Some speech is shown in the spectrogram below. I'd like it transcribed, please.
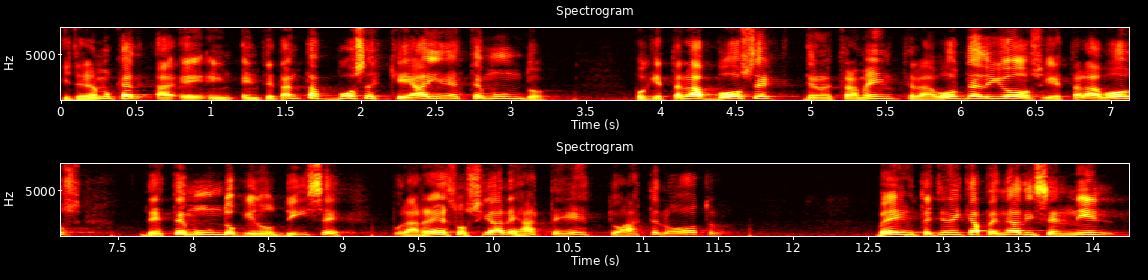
Y tenemos que, entre tantas voces que hay en este mundo, porque están las voces de nuestra mente, la voz de Dios y está la voz de este mundo que nos dice por las redes sociales, hazte esto, hazte lo otro. Ven, usted tiene que aprender a discernir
